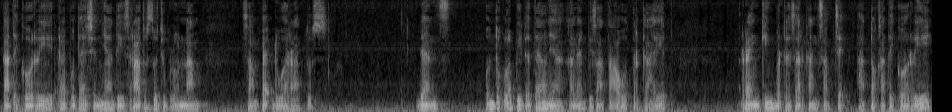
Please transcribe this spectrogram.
kategori reputationnya di 176 sampai 200 dan untuk lebih detailnya kalian bisa tahu terkait ranking berdasarkan subjek atau kategori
